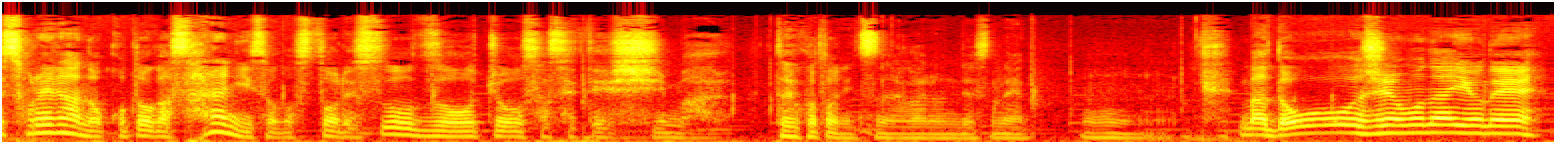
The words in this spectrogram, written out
それらのことがさらにそのストレスを増長させてしまう。ということにつながるんですね。うん。まあどうしようもないよね。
